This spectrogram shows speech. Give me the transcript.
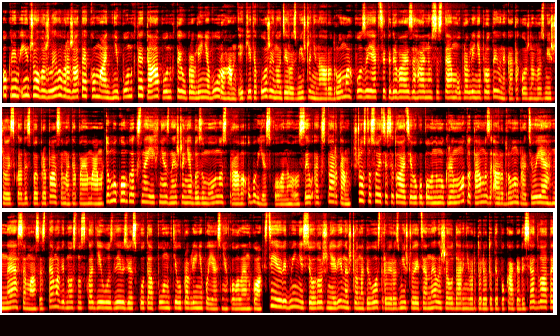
Окрім іншого, важливо вражати командні пункти та пункти управління ворога, які також іноді розміщені на аеродромах, поза як це підриває загальну систему управління противника. Також нам розміщують склади з боєприпасами та ПММ. Тому комплексне їхнє знищення безумовно справа обов'язкова, наголосив експерта. Що стосується ситуації в окупованому Криму, то там з аеродромом працює не сама система відносно складів узлів зв'язку та пунктів управління, пояснює Коваленко. З цією відмінністю оточення він, що на півострові розміщуються не лише ударні вертольоти типу К-52 та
